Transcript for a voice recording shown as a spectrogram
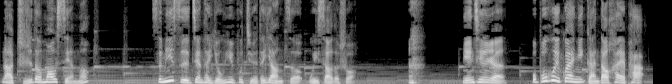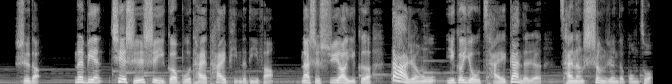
那值得冒险吗？史密斯见他犹豫不决的样子，微笑地说：“年轻人，我不会怪你感到害怕。是的，那边确实是一个不太太平的地方，那是需要一个大人物、一个有才干的人才能胜任的工作。”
